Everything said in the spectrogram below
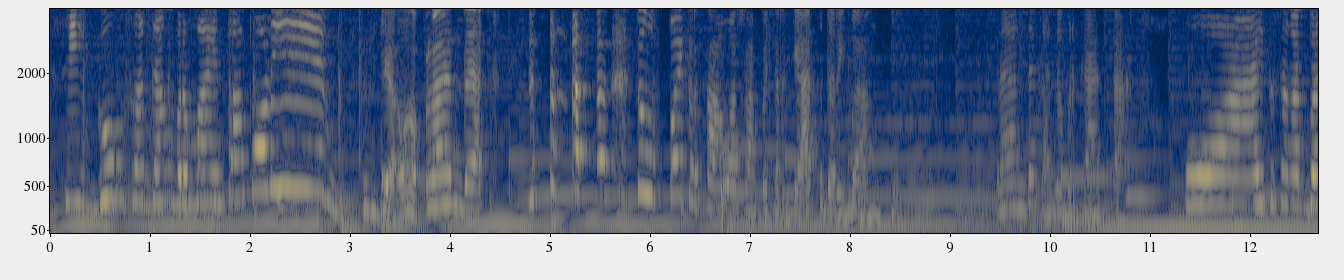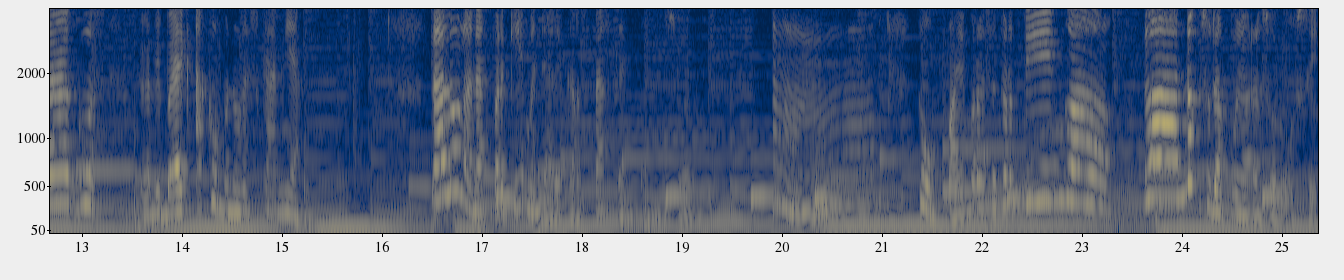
Si Gung sedang bermain trampolin, jawab Landak. Tupai tertawa sampai terjatuh dari bangku. Landak lalu berkata, Wah, itu sangat bagus. Lebih baik aku menuliskannya. Lalu Landak pergi mencari kertas dan pensil. Hmm, Tupai merasa tertinggal Landak sudah punya resolusi.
